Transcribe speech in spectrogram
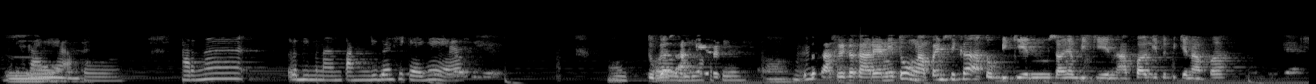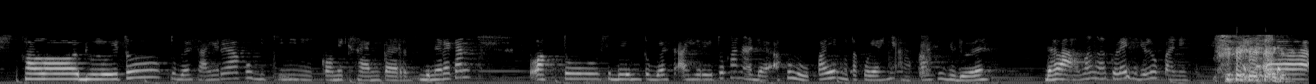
Hmm. Karya aku. Karena lebih menantang juga sih kayaknya ya. Gitu, Tugas jadi akhir. aku pilih. Oh. Terus akhir kekaryaan itu ngapain sih kak? Atau bikin misalnya bikin apa gitu, bikin apa? Kalau dulu itu tugas akhirnya aku bikin ini comic center. Sebenarnya kan waktu sebelum tugas akhir itu kan ada aku lupa ya mata kuliahnya apa sih judulnya. Udah lama nggak kuliah jadi lupa nih. Eh,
